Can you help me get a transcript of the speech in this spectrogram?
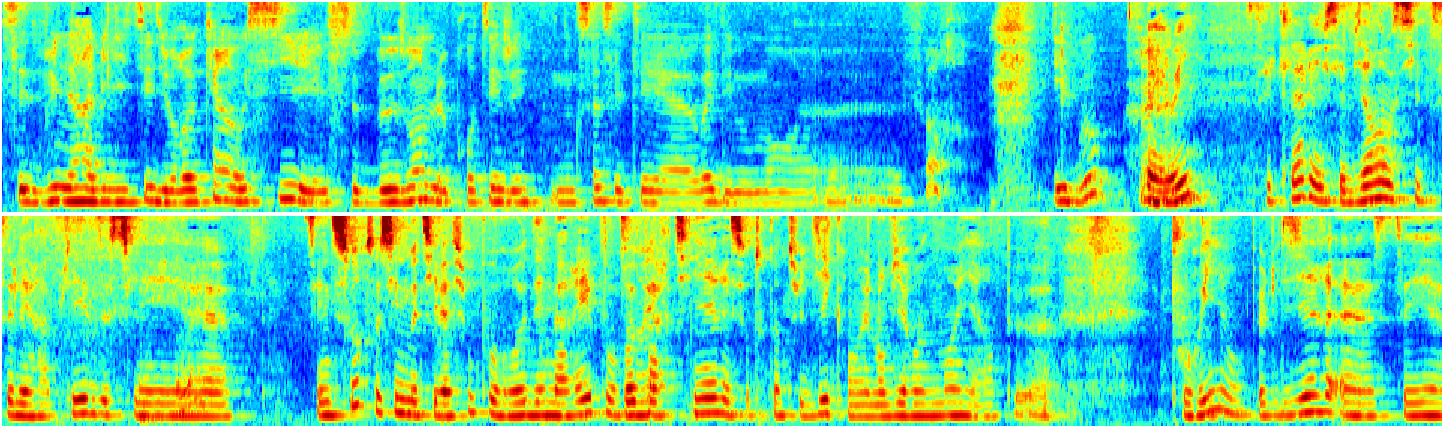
cette vulnérabilité du requin aussi et ce besoin de le protéger. Donc ça, c'était ouais, des moments forts et beaux. Ben oui. C'est clair, et c'est bien aussi de se les rappeler, de se les. Euh, c'est une source aussi de motivation pour redémarrer, pour repartir, et surtout quand tu dis quand l'environnement est un peu euh, pourri, on peut le dire, euh, c'est.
